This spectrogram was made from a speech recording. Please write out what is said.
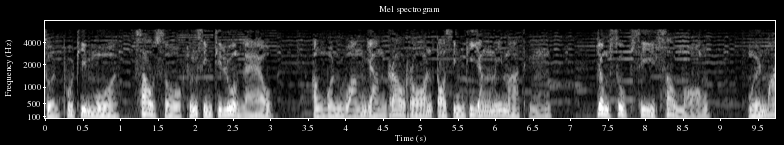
ส่วนผู้ที่มัวเศร้าโศกถึงสิ่งที่ล่วงแล้ว กังวลหวังอย่างเร่าร้อนต่อสิ่งที่ยังไม่มาถึง ย่อมสูบซีดเศร้าหมอง เหมือนไม้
